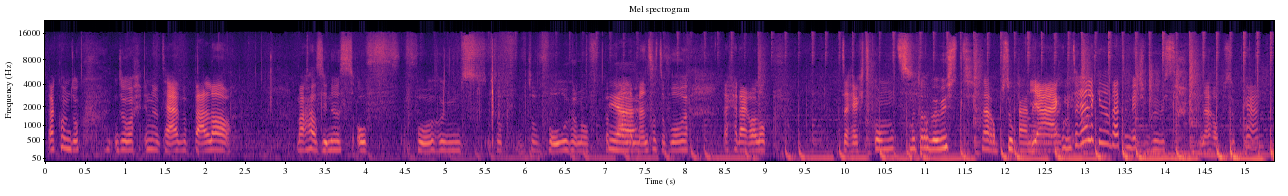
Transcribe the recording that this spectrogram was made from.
dat komt ook door inderdaad bepaalde magazines of forums te, te volgen of bepaalde ja. mensen te volgen, dat je daar wel op terechtkomt. Je moet er bewust naar op zoek gaan. Ja, eigenlijk. je moet er eigenlijk inderdaad een beetje bewust naar op zoek gaan.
